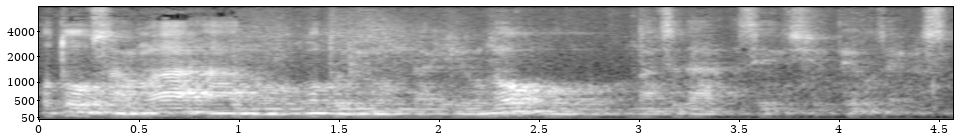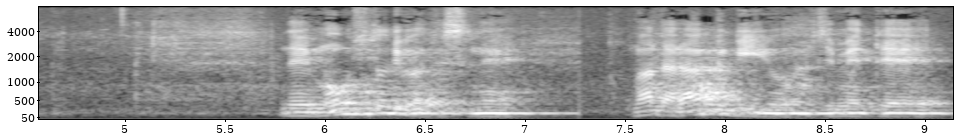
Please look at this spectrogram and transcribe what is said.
お父さんはあの元日本代表の松田選手でございます。でもう一人はですねまだラグビーを始めて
